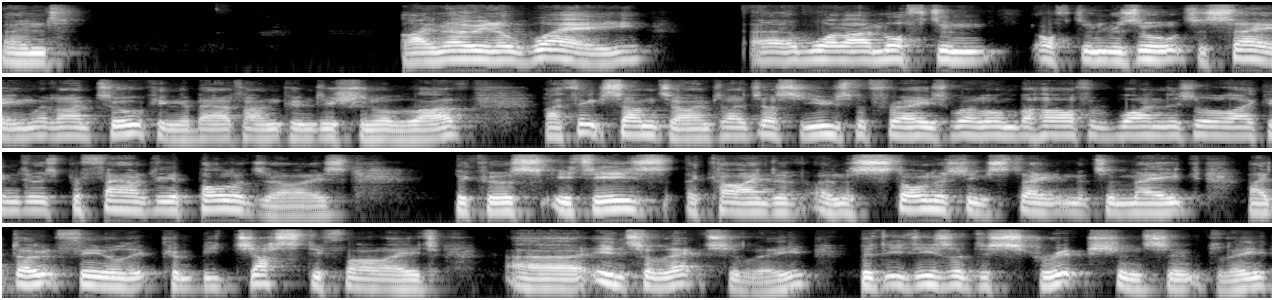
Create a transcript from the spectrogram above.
And I know in a way uh, what I'm often often resort to saying when I'm talking about unconditional love. I think sometimes I just use the phrase, well, on behalf of oneness, all I can do is profoundly apologize because it is a kind of an astonishing statement to make. I don't feel it can be justified uh, intellectually, but it is a description simply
